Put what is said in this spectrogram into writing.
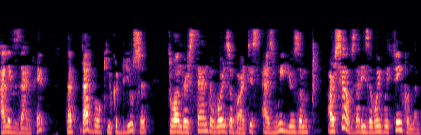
Alex Danchev. That, that book, you could use it to understand the words of artists as we use them ourselves. That is the way we think on them.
